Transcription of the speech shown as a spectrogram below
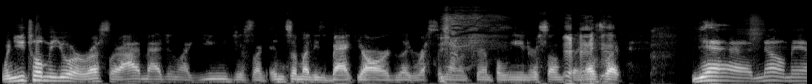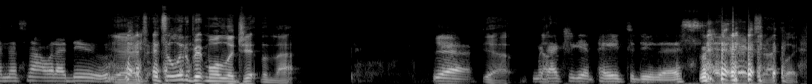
When you told me you were a wrestler, I imagine like you just like in somebody's backyard, like wrestling on a trampoline or something. Yeah, I was like, yeah, no, man, that's not what I do. yeah it's, it's a little bit more legit than that yeah. yeah Like I actually get paid to do this. Yeah, exactly.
